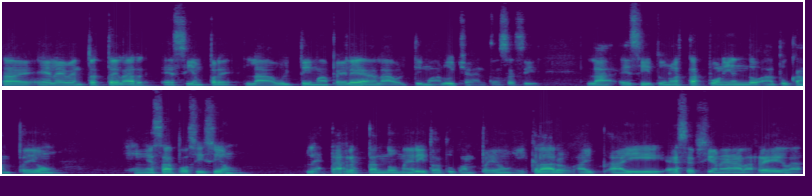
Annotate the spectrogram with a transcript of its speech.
el evento estelar es siempre la última pelea, la última lucha. Entonces, si, la, eh, si tú no estás poniendo a tu campeón en esa posición, le estás restando mérito a tu campeón. Y claro, hay, hay excepciones a la regla,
